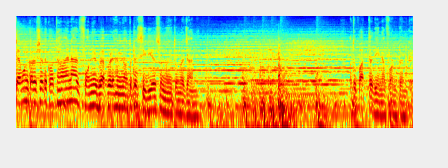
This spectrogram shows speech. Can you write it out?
তেমন কারোর সাথে কথা হয় না, আর ফোনের ব্যাপারে আমি অতটা সিরিয়াসও নই, তোমরা জানো। অত পাত্তা দিই না ফোন টোনকে।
